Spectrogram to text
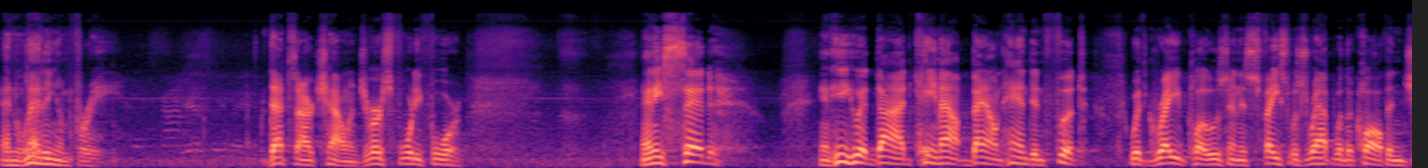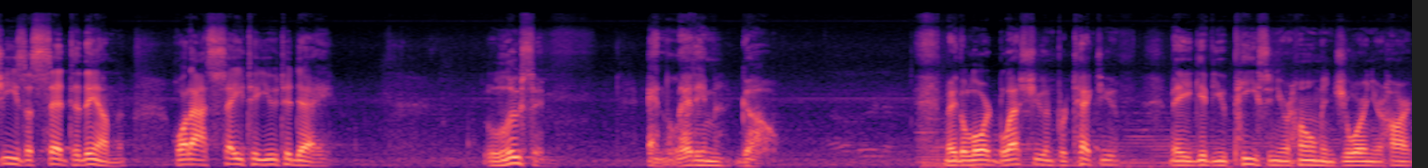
and letting them free. That's our challenge. Verse 44. And he said, And he who had died came out bound hand and foot with grave clothes, and his face was wrapped with a cloth. And Jesus said to them, What I say to you today, loose him and let him go. May the Lord bless you and protect you. May He give you peace in your home and joy in your heart.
